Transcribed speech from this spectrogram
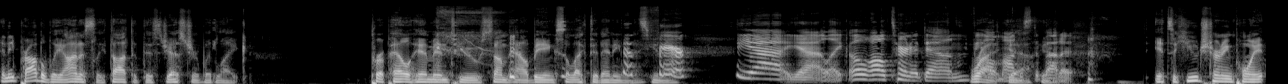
And he probably honestly thought that this gesture would like propel him into somehow being selected anyway. That's fair. Know? Yeah, yeah. Like, oh, I'll turn it down. Be right, all modest yeah, about it. It's a huge turning point.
